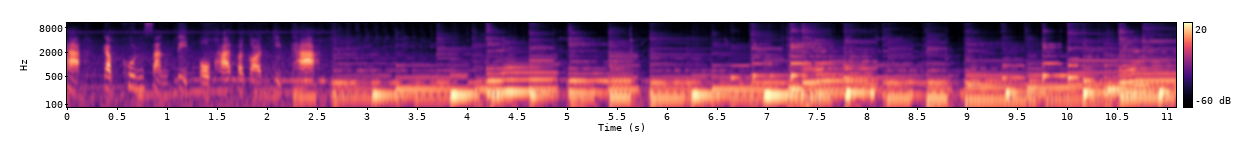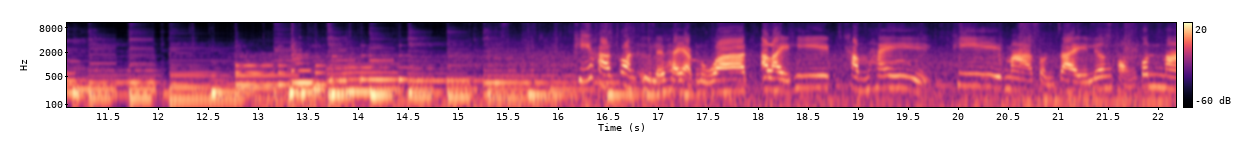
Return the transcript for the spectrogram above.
ค่ะ กับคุณสันติโอภาสประกรณ์กิจค่ะ ก่อนอื่นเลยแพรอยากรู้ว่าอะไรที่ทำให้พี่มาสนใจเรื่องของต้นไม้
